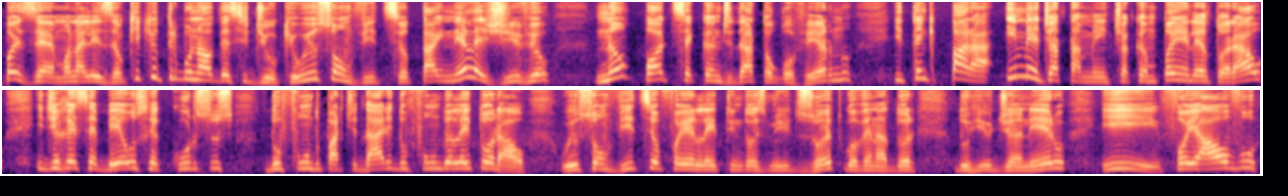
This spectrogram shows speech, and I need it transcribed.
Pois é, Monalisa, o que, que o tribunal decidiu? Que o Wilson Witzel está inelegível não pode ser candidato ao governo e tem que parar imediatamente a campanha eleitoral e de receber os recursos do fundo partidário e do fundo eleitoral. Wilson Witzel foi eleito em 2018, governador do Rio de Janeiro, e foi alvo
